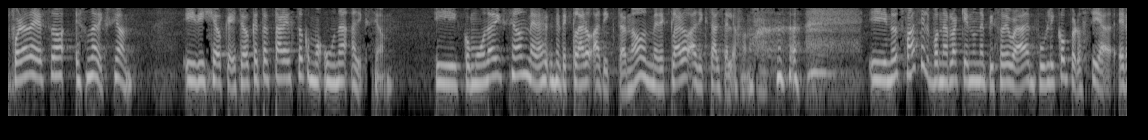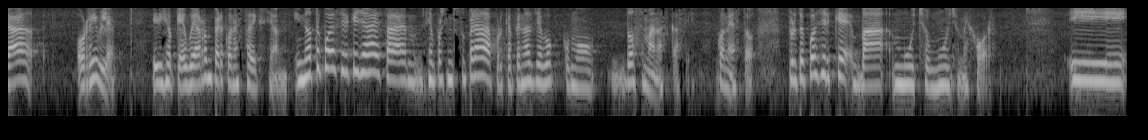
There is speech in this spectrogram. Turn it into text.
fuera de eso, es una adicción. Y dije, ok, tengo que tratar esto como una adicción. Y como una adicción me, me declaro adicta, ¿no? Me declaro adicta al teléfono. y no es fácil ponerlo aquí en un episodio, ¿verdad? En público, pero sí, era horrible. Y dije, ok, voy a romper con esta adicción. Y no te puedo decir que ya está 100% superada, porque apenas llevo como dos semanas casi con esto. Pero te puedo decir que va mucho, mucho mejor. Y,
